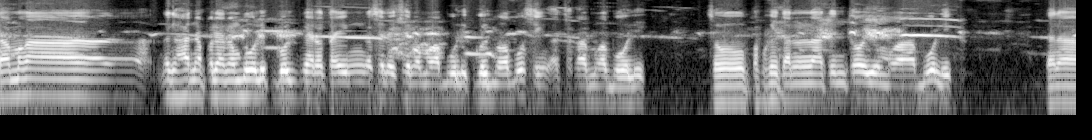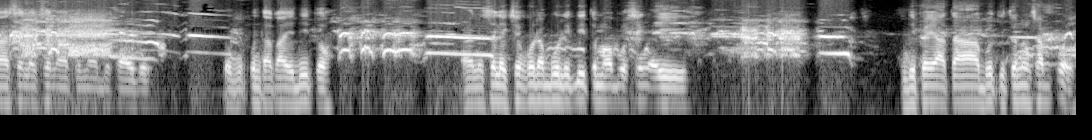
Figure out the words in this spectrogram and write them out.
sa mga naghahanap pala ng bullet gold, meron tayong selection ng mga bullet gold mga bossing at saka mga bullet. So papakita na natin to yung mga bullet na na-selection natin boss idol. So, pupunta tayo dito. Ano, selection ko na bulik dito mga bossing ay hindi pa yata abot ito ng sampo eh.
